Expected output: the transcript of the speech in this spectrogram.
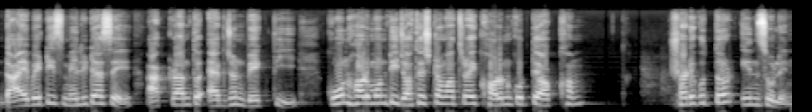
ডায়াবেটিস মেলিটাসে আক্রান্ত একজন ব্যক্তি কোন হরমোনটি যথেষ্ট মাত্রায় ক্ষরণ করতে অক্ষম? সঠিক উত্তর, ইনসুলিন।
